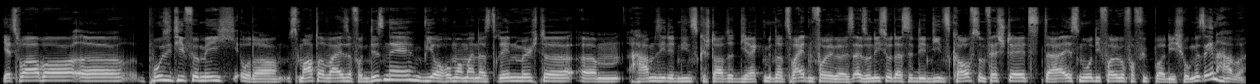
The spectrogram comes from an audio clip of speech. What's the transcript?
Jetzt war aber äh, positiv für mich oder smarterweise von Disney, wie auch immer man das drehen möchte, ähm, haben sie den Dienst gestartet direkt mit einer zweiten Folge. Ist also nicht so, dass du den Dienst kaufst und feststellst, da ist nur die Folge verfügbar, die ich schon gesehen habe.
